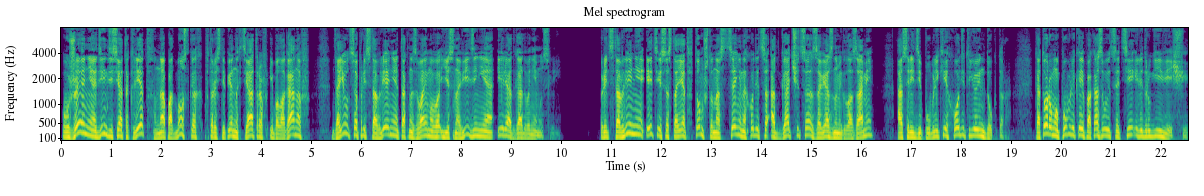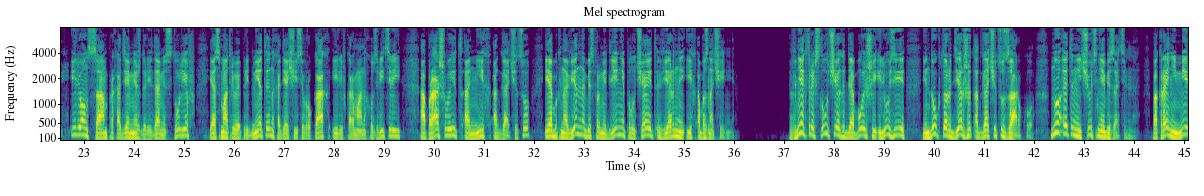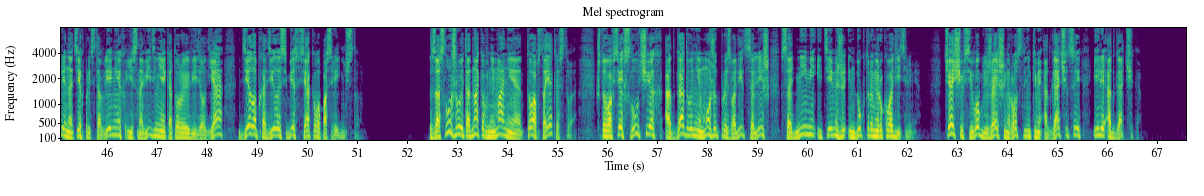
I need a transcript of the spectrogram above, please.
Уже не один десяток лет на подмостках второстепенных театров и балаганов даются представления так называемого ясновидения или отгадывания мыслей. Представления эти состоят в том, что на сцене находится отгадчица с завязанными глазами, а среди публики ходит ее индуктор, которому публикой показываются те или другие вещи, или он сам, проходя между рядами стульев и осматривая предметы, находящиеся в руках или в карманах у зрителей, опрашивает о них отгадчицу и обыкновенно без промедления получает верные их обозначения. В некоторых случаях для большей иллюзии индуктор держит отгадчицу за руку, но это ничуть не обязательно. По крайней мере, на тех представлениях ясновидения, которые видел я, дело обходилось без всякого посредничества. Заслуживает, однако, внимания то обстоятельство, что во всех случаях отгадывание может производиться лишь с одними и теми же индукторами-руководителями. чаще всего ближайшими родственниками отгадчицы или отгадчика.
